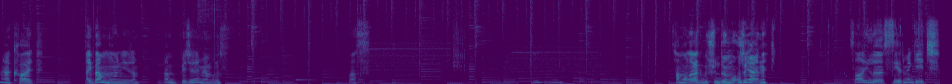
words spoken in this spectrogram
Ha kalp. Ay ben mi oynayacağım? Ben beceremiyorum bunu. Bas. Tam olarak düşündüğüm oldu yani. Silas yerime geç.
